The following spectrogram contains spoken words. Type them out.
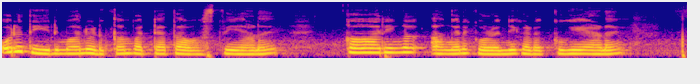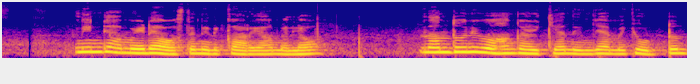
ഒരു തീരുമാനം എടുക്കാൻ പറ്റാത്ത അവസ്ഥയാണ്. കാര്യങ്ങൾ അങ്ങനെ കുഴഞ്ഞു കിടക്കുകയാണ്. നിന്റെ അമ്മയുടെ അവസ്ഥ നിനക്കറിയാമല്ലോ. നന്ദുവിന് വിവാഹം കഴിക്കാൻ നിന്റെ അമ്മയ്ക്ക് ഒട്ടും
